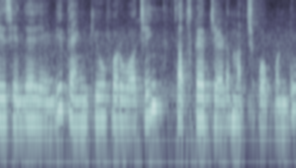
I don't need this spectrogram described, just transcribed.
చేసి ఎంజాయ్ చేయండి. Thank you for watching. Subscribe చేయడం మర్చిపోకుండా.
